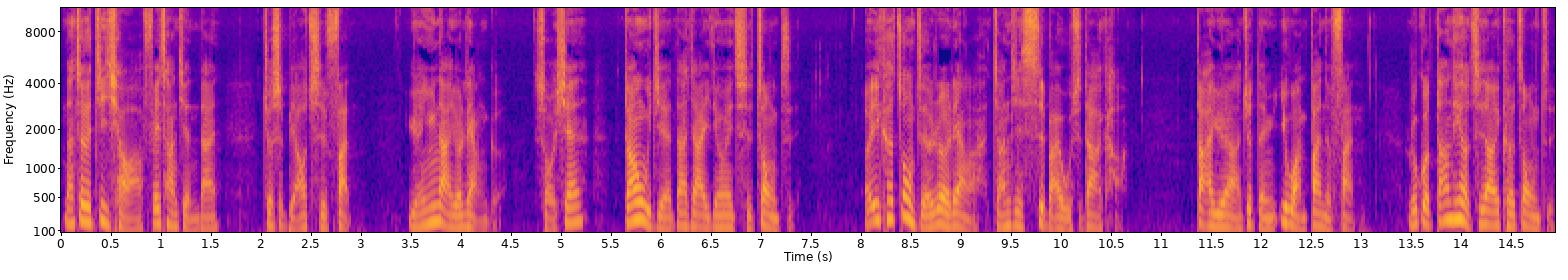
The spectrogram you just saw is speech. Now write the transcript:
那这个技巧啊，非常简单，就是不要吃饭。原因呢、有两个。首先，端午节大家一定会吃粽子，而一颗粽子的热量啊，将近四百五十大卡，大约啊就等于一碗半的饭。如果当天有吃到一颗粽子，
